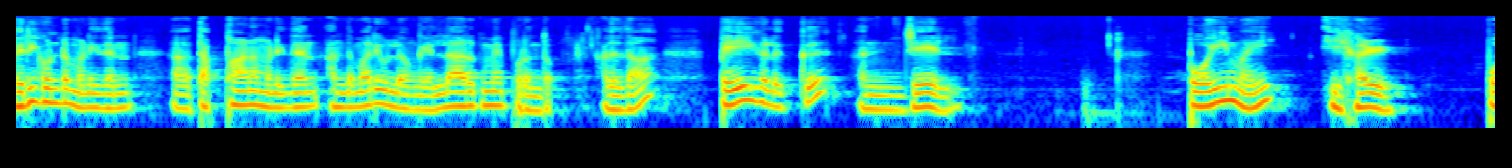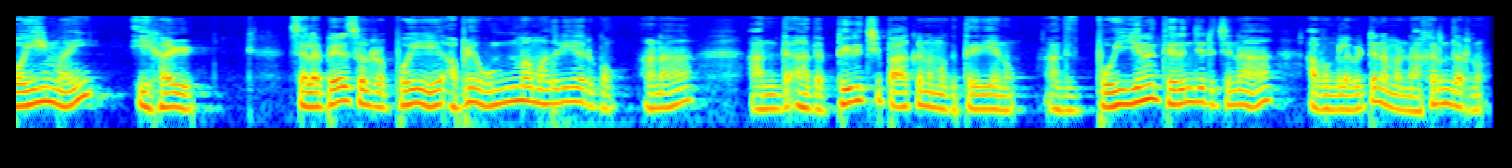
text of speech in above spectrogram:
வெறி கொண்ட மனிதன் தப்பான மனிதன் அந்த மாதிரி உள்ளவங்க எல்லாருக்குமே பொருந்தும். அதுதான் பேய்களுக்கு அஞ்சேல். பொய்மை இகழ். பொய்மை இகழ். சில பேர் சொல்கிற பொய் அப்படியே உண்மை மாதிரியே இருக்கும். ஆனால் அந்த அதை பிரித்து பார்க்க நமக்கு தெரியணும். அது பொய்ன்னு தெரிஞ்சிருச்சுன்னா அவங்கள விட்டு நம்ம நகர்ந்துடணும்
